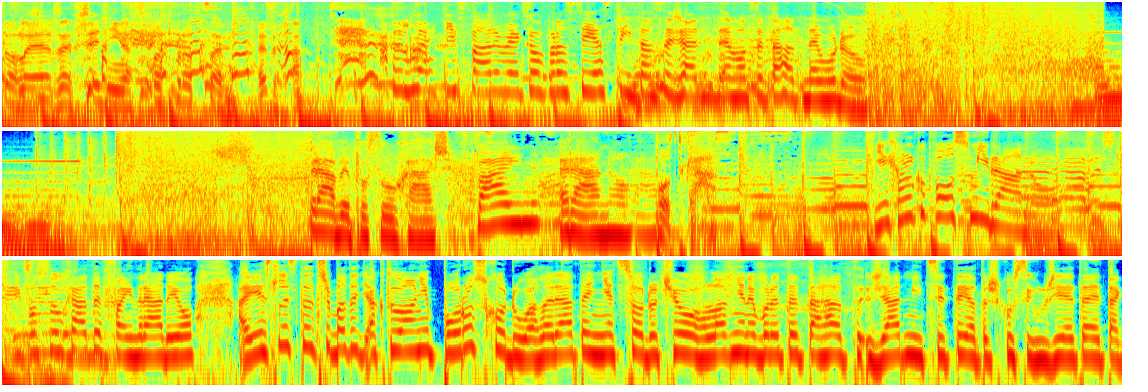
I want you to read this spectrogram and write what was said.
tohle je řešení na 100%. Teda. tohle je tím pádem jako prostě jasný, tam se žádné emoce tahat nebudou. Právě posloucháš Fine Ráno podcast. Je chvilku po 8 ráno, vy posloucháte Fine Radio a jestli jste třeba teď aktuálně po rozchodu a hledáte něco, do čeho hlavně nebudete tahat žádný city a trošku si užijete, tak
